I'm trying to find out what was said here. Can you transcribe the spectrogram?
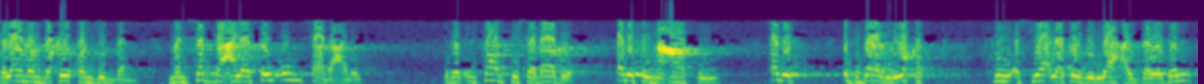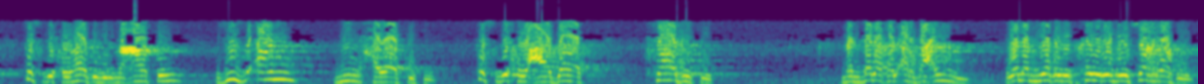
كلام دقيق جدا. من شب على شيء شاب عليه. إذا الإنسان في شبابه ألف المعاصي ألف إهدار الوقت في أشياء لا ترضي الله عز وجل تصبح هذه المعاصي جزءا من حياته تصبح عادات ثابتة. من بلغ الأربعين ولم يغلب خيره شره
